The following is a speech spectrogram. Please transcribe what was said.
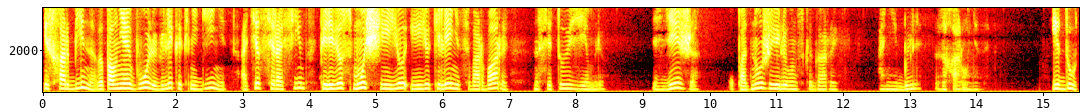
Из Харбина, выполняя волю великой княгини, отец Серафим перевез мощи ее и ее келеницы Варвары на святую землю. Здесь же, у подножия Елеонской горы, они были захоронены. Идут,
